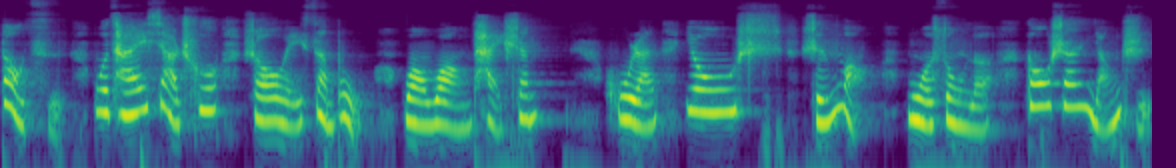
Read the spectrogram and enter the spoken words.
到此，我才下车，稍微散步，望望泰山。忽然有神往，默诵了“高山仰止，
